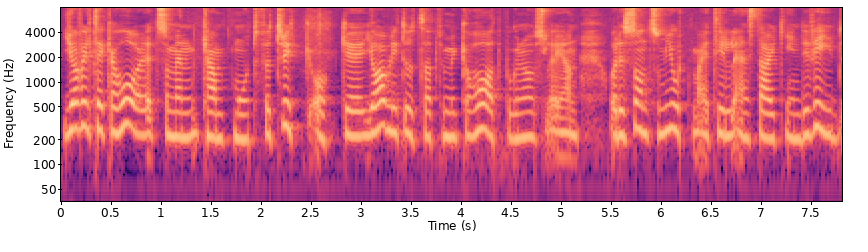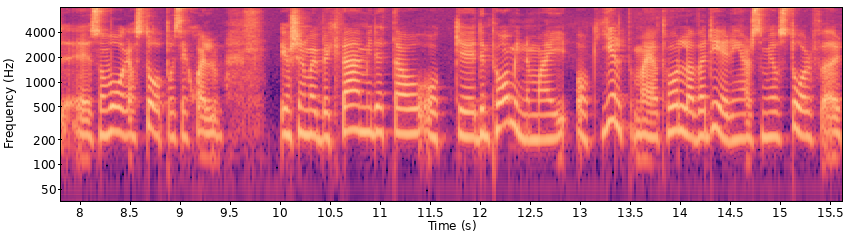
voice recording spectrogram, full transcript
jag vill täcka håret som en kamp mot förtryck och eh, jag har blivit utsatt för mycket hat på grund av slöjan. Och det är sånt som gjort mig till en stark individ Eh, som vågar stå på sig själv. Jag känner mig bekväm i detta och, och eh, den påminner mig och hjälper mig att hålla värderingar som jag står för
